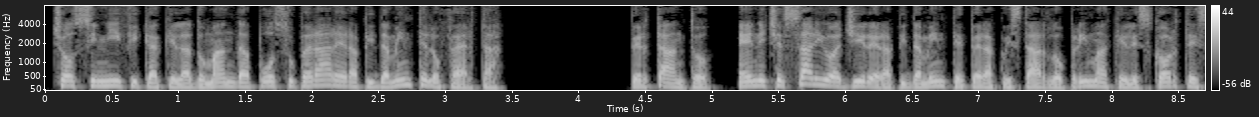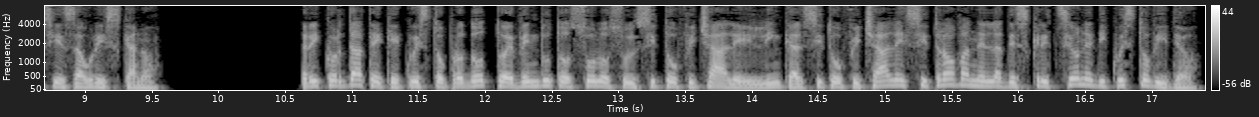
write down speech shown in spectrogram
Ciò significa che la domanda può superare rapidamente l'offerta. Pertanto, è necessario agire rapidamente per acquistarlo prima che le scorte si esauriscano. Ricordate che questo prodotto è venduto solo sul sito ufficiale il link al sito ufficiale si trova nella descrizione di questo video.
